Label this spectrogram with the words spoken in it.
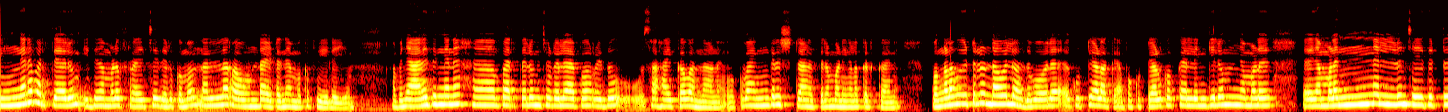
എങ്ങനെ പരത്തിയാലും ഇത് നമ്മൾ ഫ്രൈ ചെയ്തെടുക്കുമ്പം നല്ല റൗണ്ടായിട്ട് തന്നെ നമുക്ക് ഫീൽ ചെയ്യും. അപ്പോൾ ഞാനിതിങ്ങനെ പരത്തലും ചുടലും ആയപ്പോൾ ഋതു സഹായിക്കാൻ വന്നതാണ് അവൾക്ക് ഭയങ്കര ഇഷ്ടമാണ് ഇത്തരം പണികളൊക്കെ എടുക്കാൻ അപ്പോൾ നിങ്ങളെ വീട്ടിലുണ്ടാവുമല്ലോ അതുപോലെ കുട്ടികളൊക്കെ. അപ്പോൾ കുട്ടികൾക്കൊക്കെ അല്ലെങ്കിലും നമ്മൾ നമ്മൾ തന്നെ എല്ലാം ചെയ്തിട്ട്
